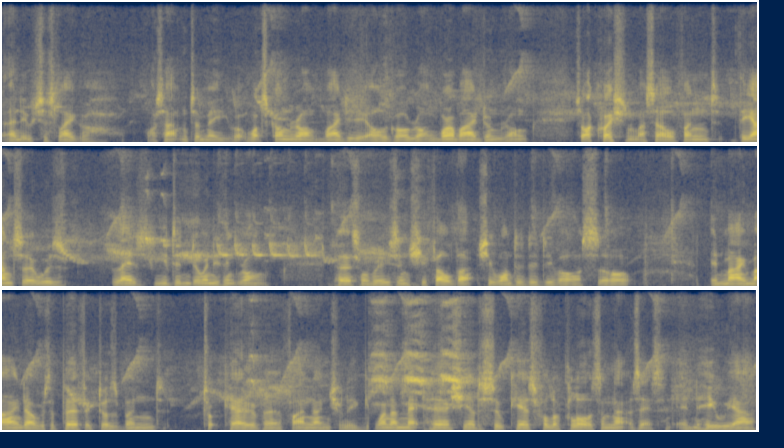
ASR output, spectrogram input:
and it was just like, oh, what's happened to me? What's gone wrong? Why did it all go wrong? What have I done wrong? So I questioned myself, and the answer was Les, you didn't do anything wrong. Personal reasons, she felt that she wanted a divorce. So in my mind, I was the perfect husband, took care of her financially. When I met her, she had a suitcase full of clothes and that was it. And here we are,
